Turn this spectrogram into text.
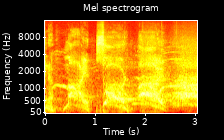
in my sword I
